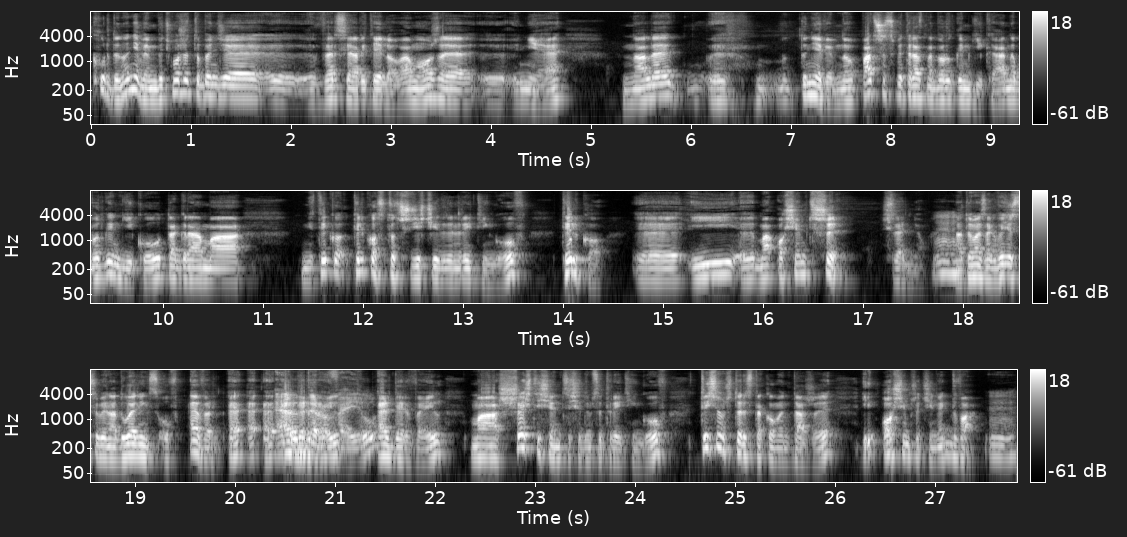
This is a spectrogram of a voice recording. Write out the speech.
Kurde, no nie wiem, być może to będzie y, wersja retailowa, może y, nie. No ale y, to nie wiem, no patrzę sobie teraz na Board Game Geeka. Na Board Game Geeku ta gra ma nie tylko, tylko 131 ratingów, tylko i ma 8,3 średnio. Mhm. Natomiast jak wejdziesz sobie na Dwellings of Ever, e, e, e, Elder, Elder, Vale, Elder Vale, ma 6700 ratingów, 1400 komentarzy i 8,2. Mhm.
